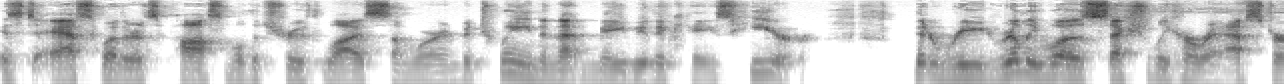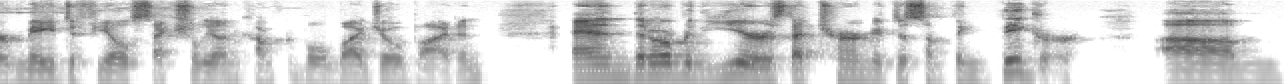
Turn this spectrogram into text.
is to ask whether it's possible the truth lies somewhere in between, and that may be the case here. That Reade really was sexually harassed or made to feel sexually uncomfortable by Joe Biden, and that over the years that turned into something bigger. Um,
